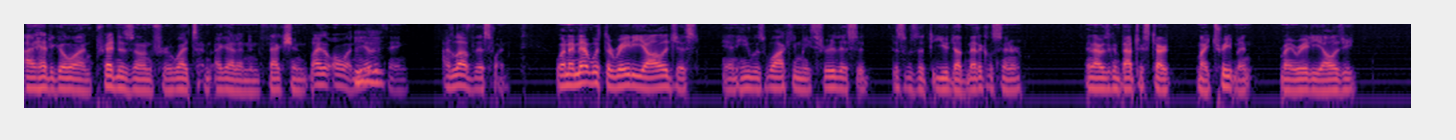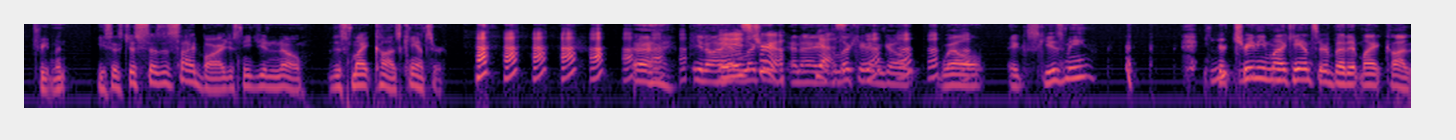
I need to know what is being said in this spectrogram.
I had to go on prednisone for a what? I got an infection. By the, oh, and the other thing, I love this one. When I met with the radiologist and he was walking me through this, it, this was at the UW Medical Center, and I was about to start my treatment, my radiology treatment. He says, just as a sidebar, I just need you to know this might cause cancer. Uh, you know, I It is true. At, and I Yes. look at him and go, well, excuse me? You're treating my cancer, but it might cause.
